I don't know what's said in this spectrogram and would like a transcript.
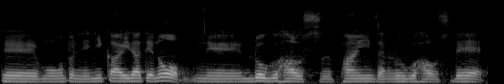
でもう本当にね2階建ての、ね、ログハウスパイン座のログハウスで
